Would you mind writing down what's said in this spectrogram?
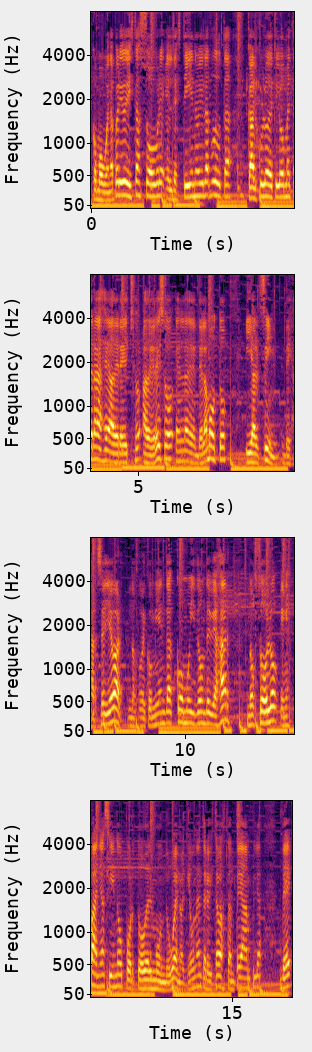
como buena periodista sobre el destino y la ruta, cálculo de kilometraje, aderezo, aderezo en la, de la moto y al fin dejarse llevar. Nos recomienda cómo y dónde viajar, no solo en España, sino por todo el mundo. Bueno, aquí una entrevista bastante amplia de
